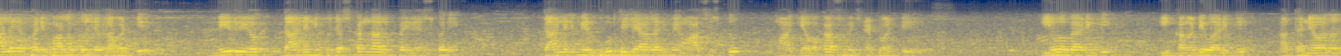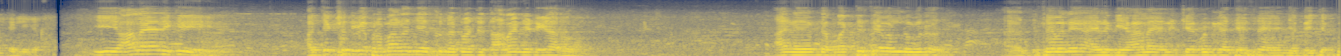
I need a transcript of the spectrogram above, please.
ఆలయ పరిపాలకులదే కాబట్టి మీరు దానిని భుజస్కంధాలపై వేసుకొని దానిని మీరు పూర్తి చేయాలని మేము ఆశిస్తూ మాకు అవకాశం ఇచ్చినటువంటి ఈఓ గారికి ఈ కమిటీ వారికి నా ధన్యవాదాలు తెలియజేస్తాను ఈ ఆలయానికి అధ్యక్షుడిగా ప్రమాణం చేస్తున్నటువంటి నారాయణ రెడ్డి గారు ఆయన యొక్క భక్తి సేవలను సేవనే ఆయనకి ఆలయాన్ని చైర్మన్గా చేశాయని చెప్పి చెప్ప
